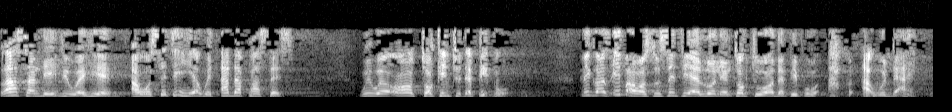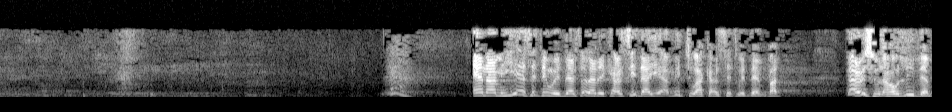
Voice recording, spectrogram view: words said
Last Sunday, if you were here, I was sitting here with other pastors. We were all talking to the people. Because if I was to sit here alone and talk to all the people, I, would die. And I'm here sitting with them so that they can see that, yeah, me too, I can sit with them. But very soon I'll leave them.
